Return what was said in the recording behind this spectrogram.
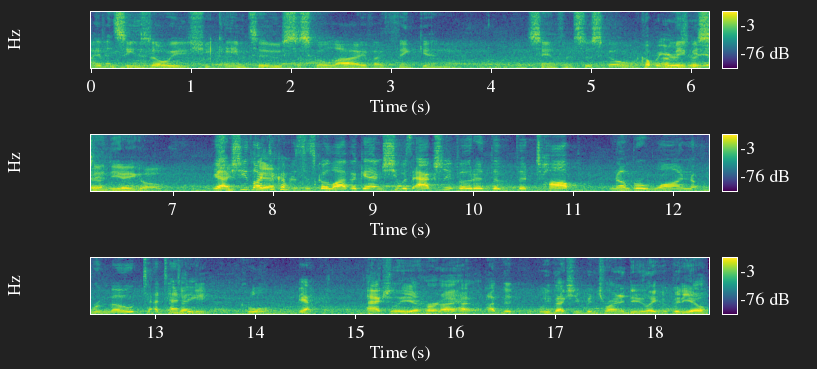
I haven't seen Zoe. She came to Cisco Live, I think, in San Francisco, A couple or years maybe ago, yeah. San Diego. Yeah, She- she'd like yeah. to come to Cisco Live again. She was actually voted the, the top number one remote attendee. Attendee. Cool. Yeah. Actually, uh, her and I have. I've been, we've actually been trying to do like a video.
